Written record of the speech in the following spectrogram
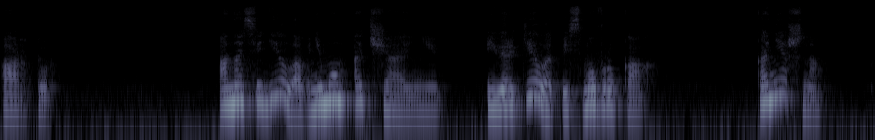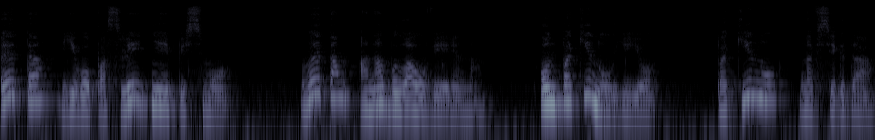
Артур. Она сидела в немом отчаянии, и вертела письмо в руках. Конечно, это его последнее письмо. В этом она была уверена. Он покинул ее, покинул навсегда.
